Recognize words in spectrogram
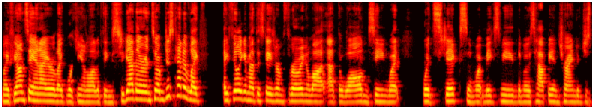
my fiance and I are like working on a lot of things together. And so I'm just kind of like, I feel like I'm at this phase where I'm throwing a lot at the wall and seeing what what sticks and what makes me the most happy and trying to just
